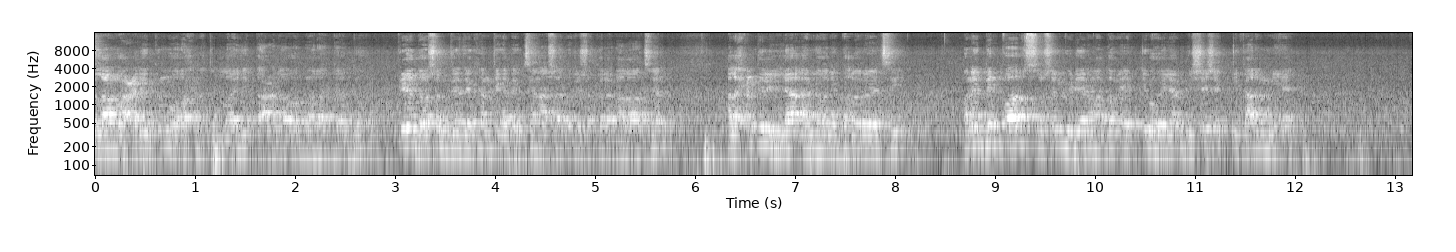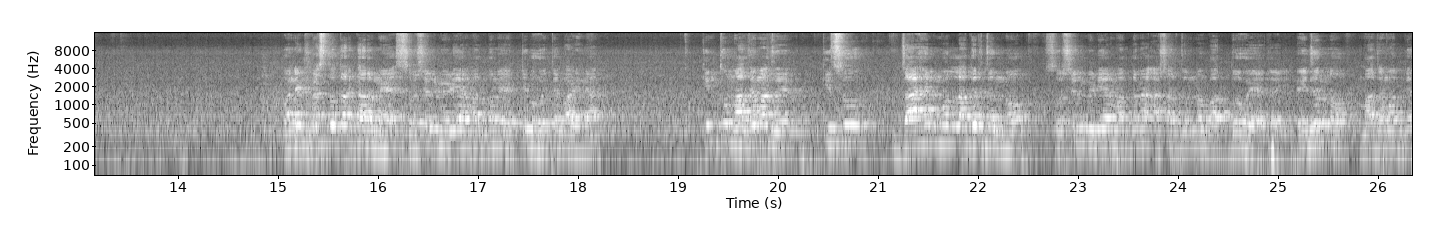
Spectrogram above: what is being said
আসসালামু আলাইকুম রহমতুল্লাহি বারাকাতুহু প্রিয় দর্শক, যে যেখান থেকে দেখছেন, আশা করি সকলে ভালো আছেন। আলহামদুলিল্লাহ, আমি অনেক ভালো রয়েছি। অনেকদিন পর সোশ্যাল মিডিয়ার মাধ্যমে অ্যাক্টিভ হইলাম, বিশেষ একটি কারণ নিয়ে। অনেক ব্যস্ততার কারণে সোশ্যাল মিডিয়ার মাধ্যমে অ্যাক্টিভ হইতে পারি না। কিন্তু মাঝে মাঝে কিছু জাহের মোল্লাদের জন্য সোশ্যাল মিডিয়ার মাধ্যমে আসার জন্য বাধ্য হয়ে যায় এই জন্য মাঝে মধ্যে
